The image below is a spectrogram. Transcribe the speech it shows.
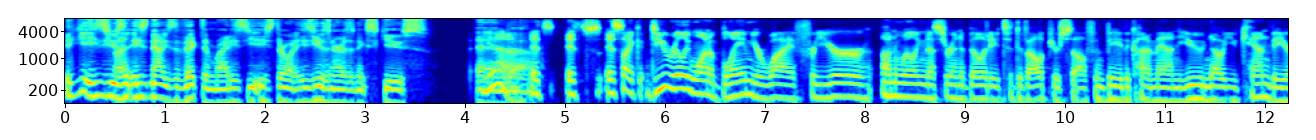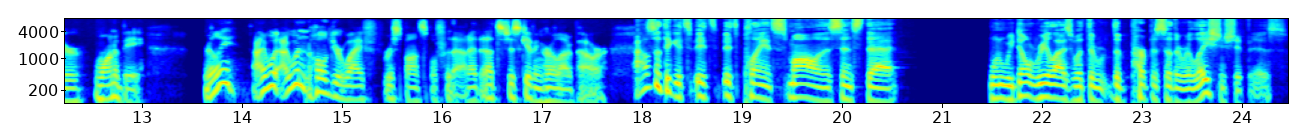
He's using. Right? He's now he's the victim, right? He's he's throwing. He's using her as an excuse. And, yeah, uh, it's it's it's like, do you really want to blame your wife for your unwillingness or inability to develop yourself and be the kind of man you know you can be or want to be? Really, I w- I wouldn't hold your wife responsible for that. I, that's just giving her a lot of power. I also think it's it's it's playing small in the sense that when we don't realize what the the purpose of the relationship is,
